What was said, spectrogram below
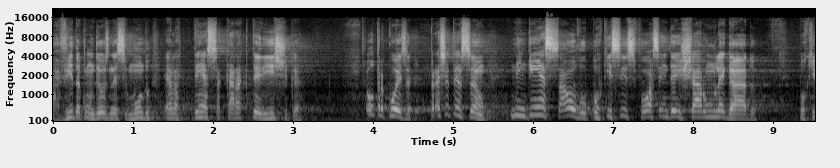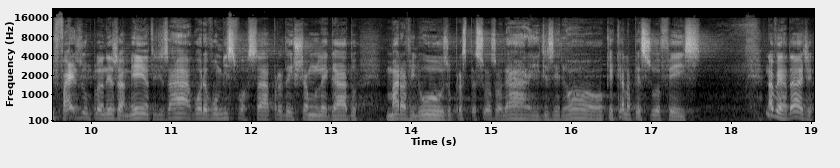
A vida com Deus nesse mundo, ela tem essa característica. Outra coisa, preste atenção: ninguém é salvo porque se esforça em deixar um legado, porque faz um planejamento e diz, ah, agora eu vou me esforçar para deixar um legado maravilhoso, para as pessoas olharem e dizerem, oh, o que aquela pessoa fez. Na verdade,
